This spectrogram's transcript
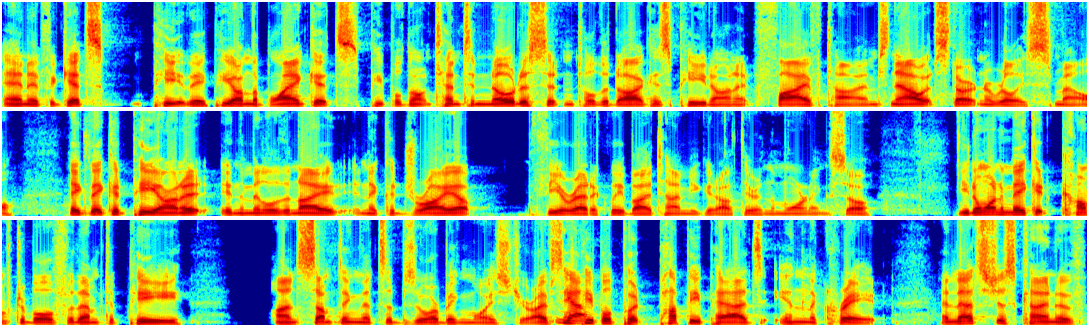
And if it gets pee, they pee on the blankets, people don't tend to notice it until the dog has peed on it five times. Now it's starting to really smell. They, they could pee on it in the middle of the night and it could dry up theoretically by the time you get out there in the morning. So you don't want to make it comfortable for them to pee on something that's absorbing moisture. I've seen Yeah. people put puppy pads in the crate, and that's just kind of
